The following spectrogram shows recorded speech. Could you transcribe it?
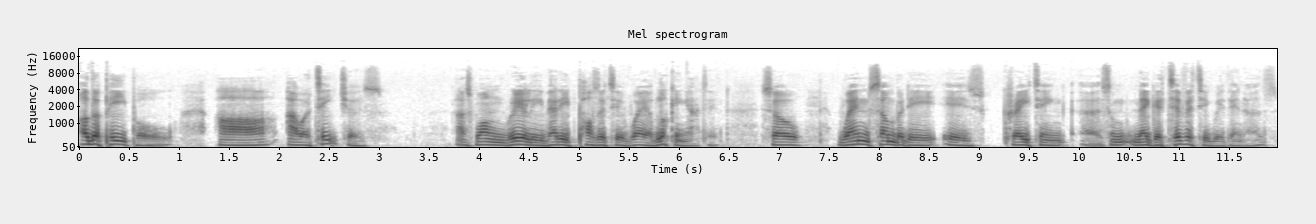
other people are our teachers. That's one really very positive way of looking at it. So when somebody is creating uh, some negativity within us,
